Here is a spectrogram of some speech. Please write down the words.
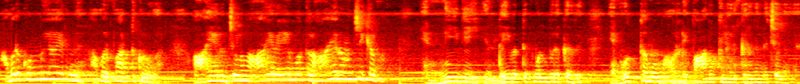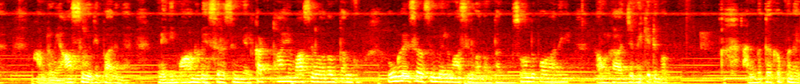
அவருக்கு உண்மையாக இருங்க அவர் பார்த்துக்கொள்வார் ஆயிரம் சொல்லலாம் ஆயிரம் ஏமாத்தலாம் ஆயிரம் வஞ்சிக்கலாம். என் நீதி என் தெய்வத்துக்கு முன்பு இருக்கிறது என் உத்தமம் அவருடைய பாதத்தில் இருக்கிறதுன்னு சொல்லுங்க. ஆண்டவனை ஆசீர்வதிப்பாருங்க. நீதிமானுடைய சிரசின் மேல் கட்டாயம் ஆசீர்வாதம் தங்கும். உங்களுடைய சிரசின் மேலும் ஆசீர்வாதம் தங்கும். சோர்ந்து போகாதீங்க. நான் உங்களுக்காக ஜெபிக்கட்டுமா? அன்பு தகப்பனே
